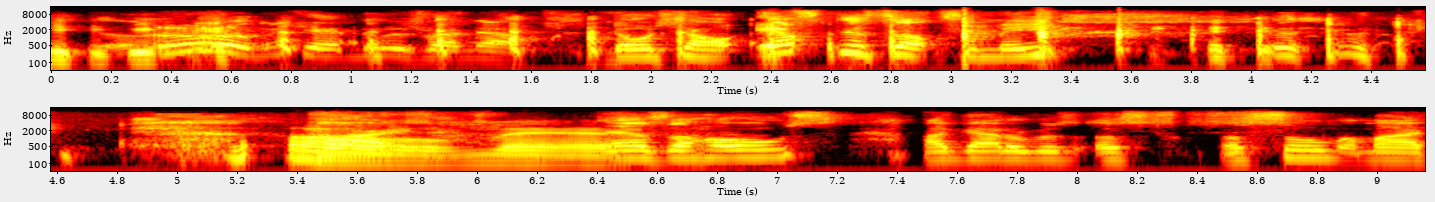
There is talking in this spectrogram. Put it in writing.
uh, we can't do this right now. Don't y'all f this up for me. oh right. man! As a host, I gotta res- assume my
